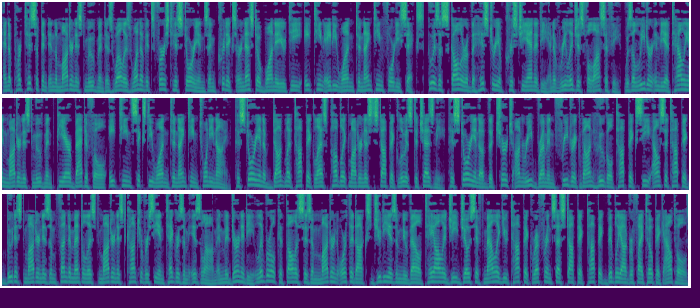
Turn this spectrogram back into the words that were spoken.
and a participant in the modernist movement as well as one of its first historians and critics. Ernesto Buonaiuti (1881–1946), who is a scholar of the history of Christianity and of religious philosophy, was a leader in the Italian modernist movement. Pierre Batiffol (1861–19 1929, historian of dogma topic Les public modernists topic Louis Duchesne, historian of the Church Henri Bremond Friedrich von Hugel topic See also topic Buddhist modernism Fundamentalist modernist controversy Integrism Islam and modernity Liberal Catholicism Modern Orthodox Judaism Nouvelle Théologie Joseph Malagou topic References topic topic Bibliography topic Altholz,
